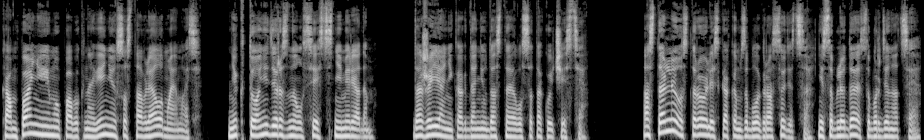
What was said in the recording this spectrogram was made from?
Компанию ему по обыкновению составляла моя мать. Никто не дерзнул сесть с ними рядом. Даже я никогда не удостаивался такой чести. Остальные устроились, как им заблагорассудится, не соблюдая субординации.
